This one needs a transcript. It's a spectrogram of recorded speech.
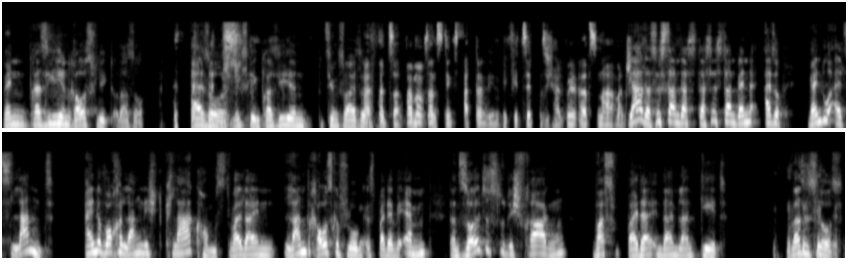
wenn Brasilien rausfliegt oder so. Also nichts gegen Brasilien, beziehungsweise. Weil man, weil man sonst nichts hat, dann identifiziert man sich halt mit der Nationalmannschaft. Ja, das ist dann, das, das ist dann, wenn, also, wenn du als Land eine Woche lang nicht klarkommst, weil dein Land rausgeflogen ist bei der WM, dann solltest du dich fragen, was bei der, in deinem Land geht. Was ist los?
